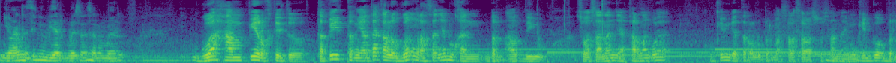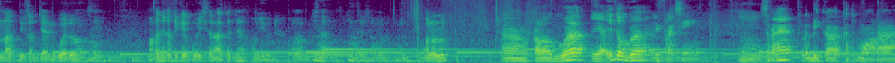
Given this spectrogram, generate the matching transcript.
gimana sih ini biar buat suasana baru? gua hampir waktu itu. Tapi ternyata kalau gua ngerasanya bukan burnout di suasananya karena gua mungkin gak terlalu bermasalah sama suasana. Mungkin gua burnout di kerjaan gua doang sih makanya ketika gue istirahat aja oh ya udah oh, bisa. Gitu sih. kalau lu? Eh, kalau gue ya itu gue refreshing. Hmm. sebenarnya lebih ke ketemu orang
